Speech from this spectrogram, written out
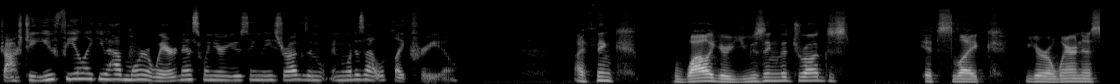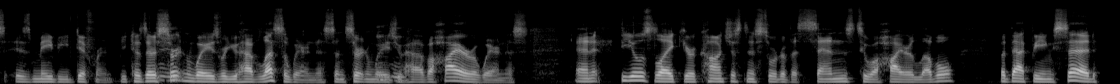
Josh, do you feel like you have more awareness when you're using these drugs and, and what does that look like for you? I think while you're using the drugs, it's like your awareness is maybe different because there's Mm. certain ways where you have less awareness and certain ways you Mhm. have a higher awareness. And it feels like your consciousness sort of ascends to a higher level. But that being said,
